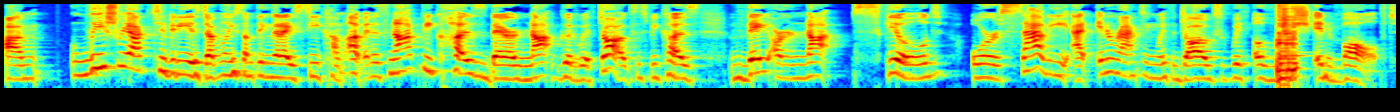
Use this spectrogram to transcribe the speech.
um, leash reactivity is definitely something that I see come up. And it's not because they're not good with dogs, it's because they are not skilled or savvy at interacting with dogs with a leash involved.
